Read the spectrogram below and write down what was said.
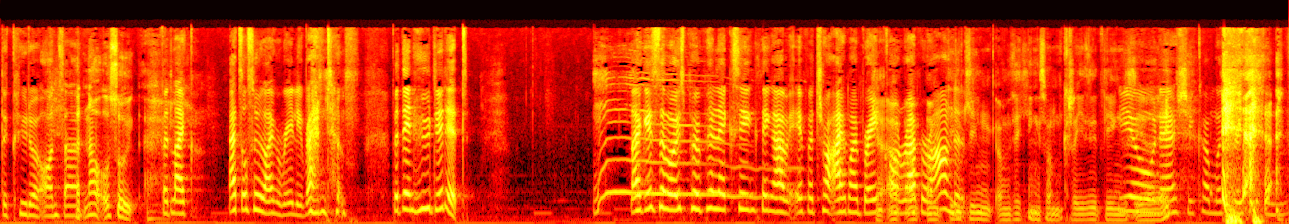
the Cluedo answer. but now also But like that's also like really random. But then who did it? Like it's the most perplexing thing I've ever tried. My brain Yeah, can't I'm- wrap I'm- around I'm it. thinking, I'm thinking some crazy things. You here, eh? Nash, come with crazy things.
